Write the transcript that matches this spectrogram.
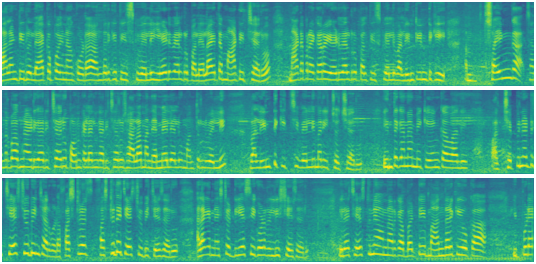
వాలంటీర్లు లేకపోయినా కూడా అందరికీ తీసుకువెళ్ళి ఏడు వేల రూపాయలు. ఎలా అయితే మాట ఇచ్చారో మాట ప్రకారం ఏడు వేల రూపాయలు తీసుకువెళ్ళి వాళ్ళ ఇంటింటికి స్వయంగా చంద్రబాబు నాయుడు గారు ఇచ్చారు పవన్ కళ్యాణ్ గారు ఇచ్చారు చాలామంది ఎమ్మెల్యేలు మంత్రులు వెళ్ళి వాళ్ళ ఇంటికి ఇచ్చి వెళ్ళి మరి ఇచ్చొచ్చారు. ఇంతకన్నా మీకు ఏం కావాలి? అది చెప్పినట్టు చేసి చూపించారు కూడా. ఫస్ట్ రోజు ఫస్ట్దే చేసి చూపించేశారు. అలాగే నెక్స్ట్ డిఎస్సి కూడా రిలీజ్ చేశారు. ఇలా చేస్తూనే ఉన్నారు కాబట్టి మా అందరికీ ఒక ఇప్పుడే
